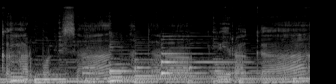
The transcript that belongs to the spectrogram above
keharmonisan antara wiraga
